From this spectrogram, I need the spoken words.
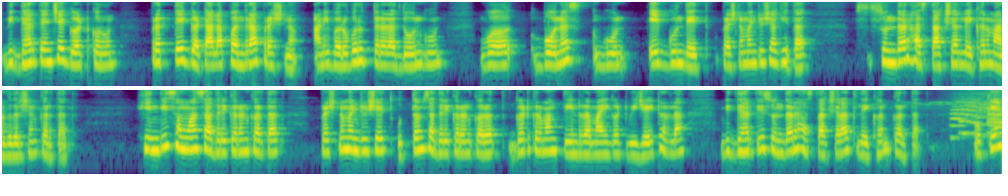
विद्यार्थ्यांचे गट करून प्रत्येक गटाला पंधरा प्रश्न आणि बरोबर उत्तराला दोन गुण व बोनस गुण एक गुण देत प्रश्नमंजुषा घेतात. सुंदर हस्ताक्षर लेखन मार्गदर्शन करतात. हिंदी संवाद सादरीकरण करतात. प्रश्नमंजुषेत उत्तम सादरीकरण करत गट क्रमांक तीन रमाई गट विजयी ठरला. विद्यार्थी सुंदर हस्ताक्षरात लेखन करतात. ओके?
